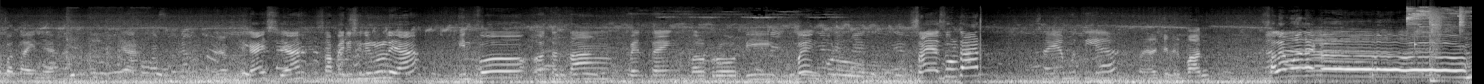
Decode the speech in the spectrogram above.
tempat lain ya. Ya. Ya, guys ya, sampai di sini dulu ya. Info eh, tentang Benteng Marlboro di Bengkulu. Saya Sultan. saya Mutia. Saya Cik Irfan. Assalamualaikum.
